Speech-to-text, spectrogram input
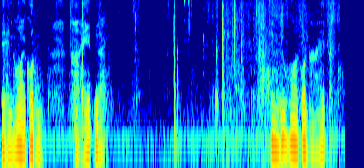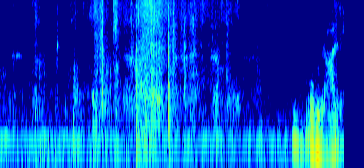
เห็นห้อยคนหายเห็ดอยู่ไรเห็นที่ห้อยคนหาเห็ดอุ้มหลายดิ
